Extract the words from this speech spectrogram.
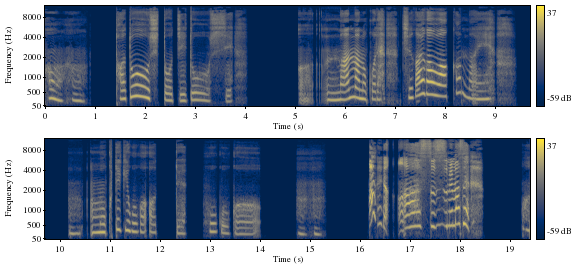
ー。ふんふん。他動詞と自動詞。なんなのこれ。違いがわかんない。目的語があって、保護が、うんうん。あ、あ、す、すみま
